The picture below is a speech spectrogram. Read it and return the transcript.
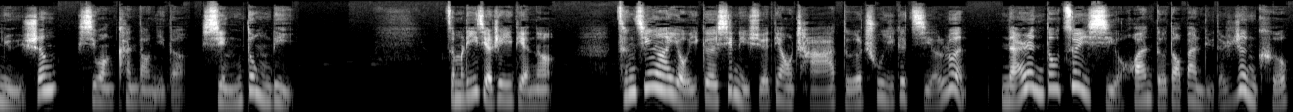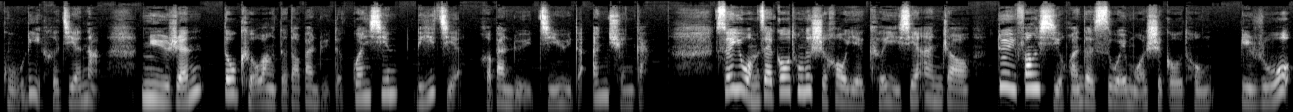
女生希望看到你的行动力。怎么理解这一点呢？曾经啊，有一个心理学调查得出一个结论：男人都最喜欢得到伴侣的认可、鼓励和接纳，女人都渴望得到伴侣的关心、理解和伴侣给予的安全感。所以我们在沟通的时候，也可以先按照对方喜欢的思维模式沟通。比如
